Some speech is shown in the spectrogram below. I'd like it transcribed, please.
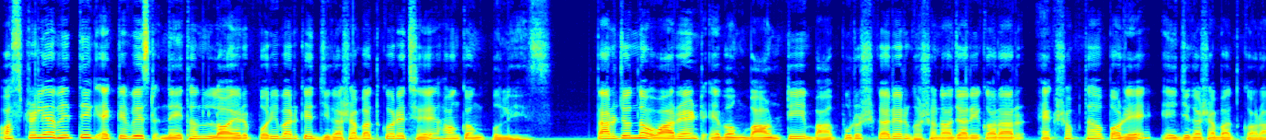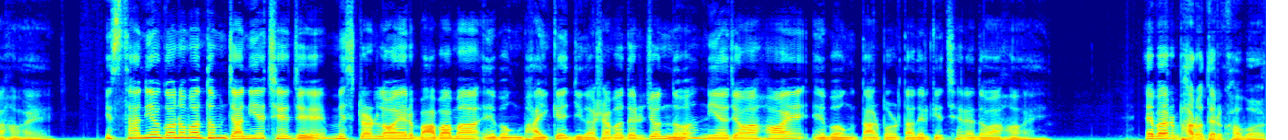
অস্ট্রেলিয়া ভিত্তিক অ্যাক্টিভিস্ট নেইথন লয়ের পরিবারকে জিজ্ঞাসাবাদ করেছে হংকং পুলিশ। তার জন্য ওয়ারেন্ট এবং বাউন্টি বা পুরস্কারের ঘোষণা জারি করার এক সপ্তাহ পরে এই জিজ্ঞাসাবাদ করা হয়। স্থানীয় গণমাধ্যম জানিয়েছে যে মিস্টার লয়ের বাবা মা এবং ভাইকে জিজ্ঞাসাবাদের জন্য নিয়ে যাওয়া হয় এবং তারপর তাদেরকে ছেড়ে দেওয়া হয়। এবার ভারতের খবর।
